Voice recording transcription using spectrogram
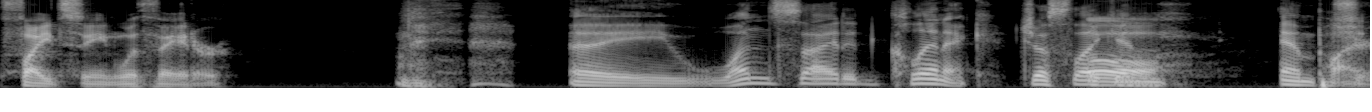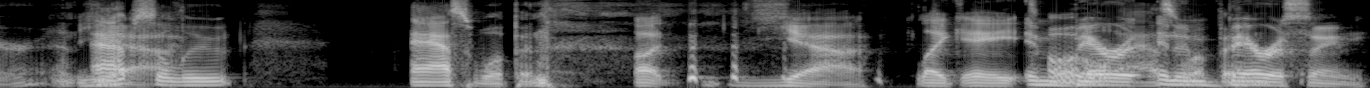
fight scene with Vader. a one-sided clinic, just like oh. in Empire, an yeah. absolute ass whooping. uh, yeah, like a embar- an embarrassing,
